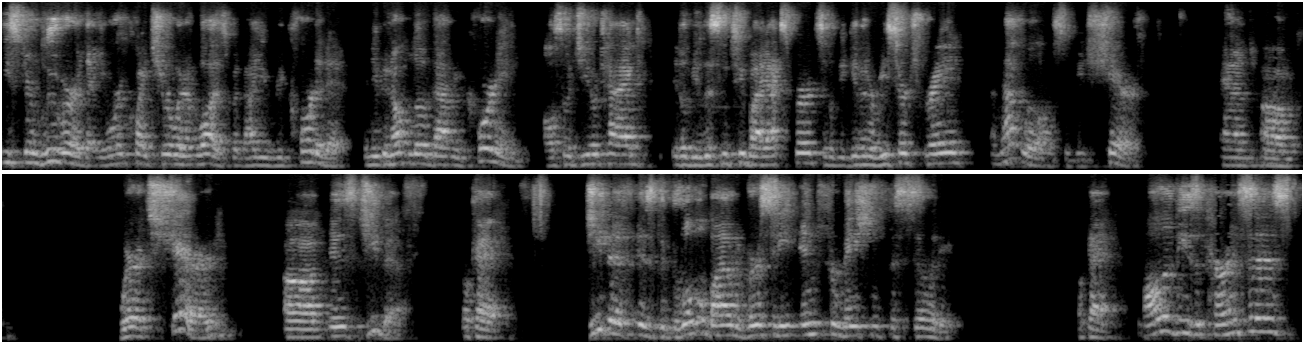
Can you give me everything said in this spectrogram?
Eastern Bluebird that you weren't quite sure what it was, but now you recorded it and you can upload that recording, also geotagged. It'll be listened to by experts. It'll be given a research grade, and that will also be shared. And um, where it's shared uh, is GBIF. Okay, GBIF is the Global Biodiversity Information Facility. Okay, all of these occurrences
